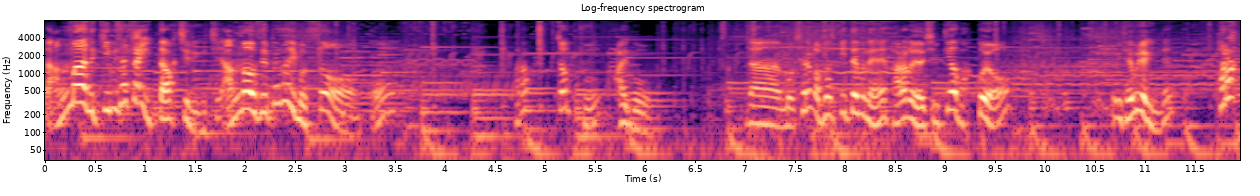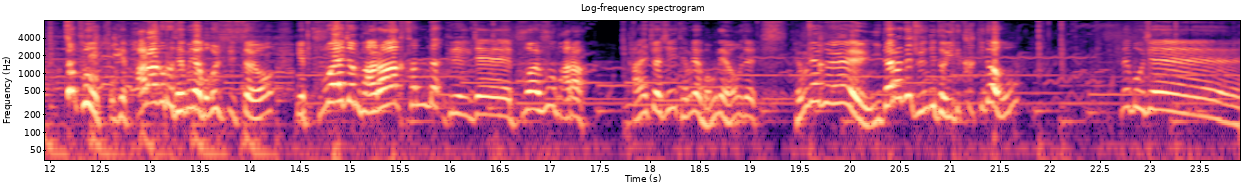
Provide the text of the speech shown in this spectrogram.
악마 느낌이 살짝 있다 확실히. 그치? 악마 옷을 뺏어 입었어. 어? 바람? 점프? 아이고. 일단 뭐 체력 없었기 때문에 바락을 열심히 뛰어봤고요. 여기 대물약인데? 바락 점프! 오케이 바락으로 대물약 먹을 수 있어요. 이게 부활 전 바락 3단 그리고 이제 부활 후 바락 다 해줘야지 대물약 먹네요. 근데 대물약을 이달한테 주는 게 더 이득 같기도 하고. 근데 뭐 이제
